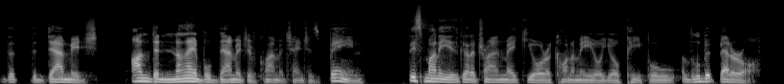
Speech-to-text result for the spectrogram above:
the, the damage, undeniable damage of climate change has been, this money is going to try and make your economy or your people a little bit better off.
